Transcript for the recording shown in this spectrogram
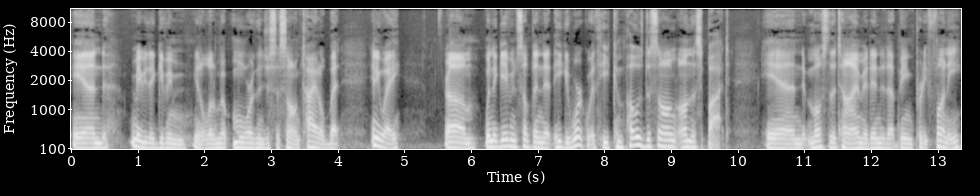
and maybe they'd give him you know a little bit more than just a song title. But anyway, um, when they gave him something that he could work with, he composed a song on the spot, and most of the time it ended up being pretty funny.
